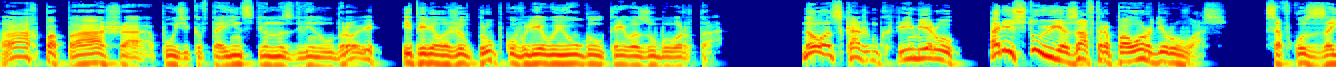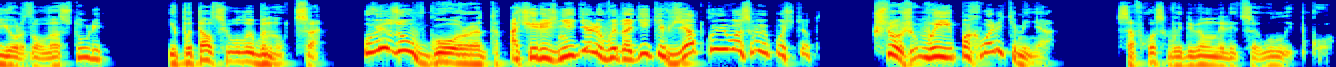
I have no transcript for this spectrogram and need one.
Ах, папаша! Пузиков таинственно сдвинул брови и переложил трубку в левый угол кривозубого рта. Ну вот, скажем, к примеру, арестую я завтра по ордеру вас. Совхоз заерзал на стуле и пытался улыбнуться. Увезу в город, а через неделю вы дадите взятку и вас выпустят. Что ж, вы похвалите меня? Совхоз выдавил на лице улыбку.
